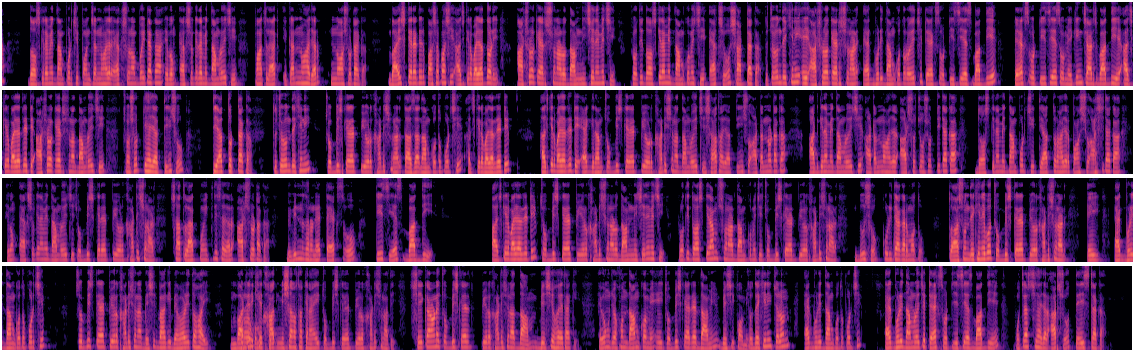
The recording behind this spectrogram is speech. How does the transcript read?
দশ গ্রামের দাম পড়ছে পঞ্চান্ন হাজার একশো নব্বই টাকা এবং একশো গ্রামের দাম রয়েছে পাঁচ লাখ একান্ন হাজার নশো টাকা। বাইশ ক্যারেটের পাশাপাশি আজকের বাজার দরে আঠেরো ক্যারেট সোনারও দাম নিচে নেমেছে। প্রতি দশ গ্রামের দাম কমেছে একশো ষাট টাকা। তো চলুন দেখে নিই এই আঠেরো ক্যারেট সোনার এক ভরির দাম কত রয়েছে। ট্যাক্স ও টিসিএস বাদ দিয়ে, ট্যাক্স ও টিসিএস ও মেকিং চার্জ বাদ দিয়ে আজকের বাজার রেটে আঠেরো ক্যারেট সোনার দাম রয়েছে চৌষট্টি হাজার তিনশো তিয়াত্তর টাকা। তো চলুন দেখে নিই চব্বিশ ক্যারেট পিওর খাঁটি সোনার তাজা দাম কত পড়ছে আজকের বাজার রেটে? আজকের বাজার রেটে এক গ্রাম চব্বিশ ক্যারেট পিওর খাঁটি সোনার দাম রয়েছে সাত হাজার তিনশো আটান্ন টাকা। আট গ্রামের দাম রয়েছে আটান্ন হাজার আটশো চৌষট্টি টাকা। দশ গ্রামের দাম পড়ছে তিয়াত্তর হাজার পাঁচশো আশি টাকা এবং একশো গ্রামের দাম রয়েছে চব্বিশ ক্যারেট পিওর খাঁটি সোনার সাত লাখ পঁয়ত্রিশ হাজার আটশো টাকা। বিভিন্ন ধরনের ট্যাক্স ও টিসিএস বাদ দিয়ে আজকের বাজার রেটে চব্বিশ ক্যারেট পিওর খাঁটি সোনারও দাম নিচে নেমেছে। প্রতি দশ গ্রাম সোনার দাম কমেছে চব্বিশ ক্যারেট পিওর খাঁটি সোনার দুশো কুড়ি টাকার মতো। তো আসুন দেখে নেব চব্বিশ ক্যারেট পিওর খাঁটি সোনার এই এক ভরির দাম কত পড়ছে? চব্বিশ ক্যারেট পিওর খাঁটি সোনা বেশিরভাগই ব্যবহৃত হয় বাটের ক্ষেত্রে। খাদ মিশানো থাকে না এই চব্বিশ ক্যারেট পিওর খাঁটি সোনাতে। সেই কারণে চব্বিশ ক্যারেট পিওর খাঁটি সোনার দাম বেশি হয়ে থাকে এবং যখন দাম কমে এই চব্বিশ ক্যারেটের দামই বেশি কমে। তো দেখে নিই চলুন এক ভরির দাম কত পড়ছে? এক ভরির দাম রয়েছে ট্যাক্স ও টিসিএস বাদ দিয়ে পঁচাশি হাজার আটশো তেইশ টাকা।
